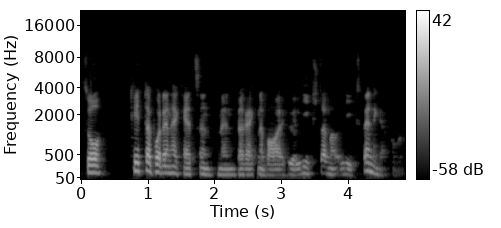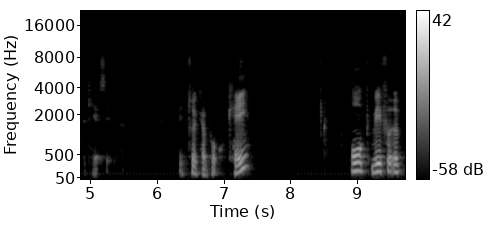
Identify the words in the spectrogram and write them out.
Så titta på den här kretsen men beräkna bara hur likströmmar och likspänningar kommer att bete sig. Vi trycker på OK. Och vi får upp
